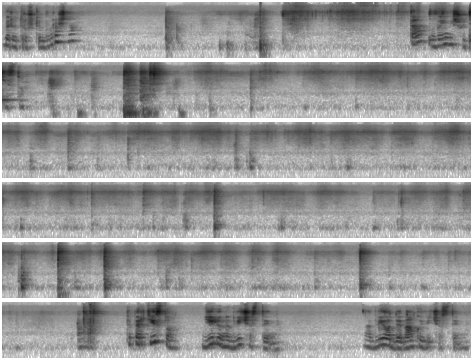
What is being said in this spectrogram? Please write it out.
Беру трошки борошна. Та вимішу тісто. Тепер тісто ділю на дві частини. На дві одинакові частини.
